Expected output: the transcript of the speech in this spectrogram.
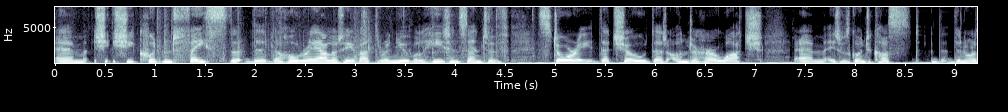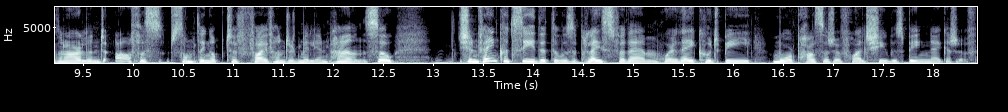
um, she, she couldn't face the, the, the, whole reality about the renewable heat incentive story that showed that under her watch um, it was going to cost the Northern Ireland office something up to £500 million. So Sinn Féin could see that there was a place for them where they could be more positive while she was being negative.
